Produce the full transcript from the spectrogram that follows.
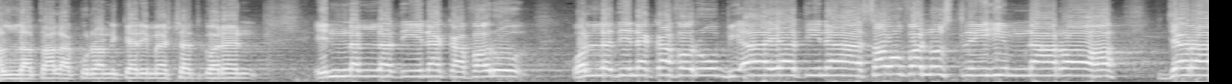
আল্লাহ তালা কোরআন কারিম এরশাদ করেন, ইন্নাল্লাযীনা কাফারু ওয়াল্লাযীনা কাফারু বিআয়াতিনা সাউফা নুসলিহিম নারা। যারা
